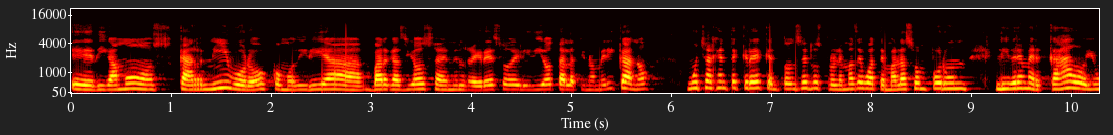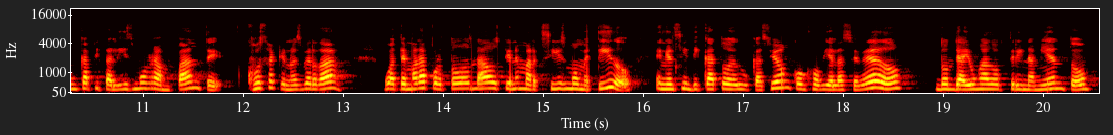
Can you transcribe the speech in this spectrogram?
eh, digamos, carnívoro, como diría Vargas Llosa en el regreso del idiota latinoamericano, mucha gente cree que entonces los problemas de Guatemala son por un libre mercado y un capitalismo rampante, cosa que no es verdad. Guatemala por todos lados tiene marxismo metido en el sindicato de educación con Joviel Acevedo, donde hay un adoctrinamiento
